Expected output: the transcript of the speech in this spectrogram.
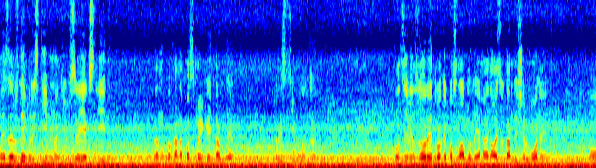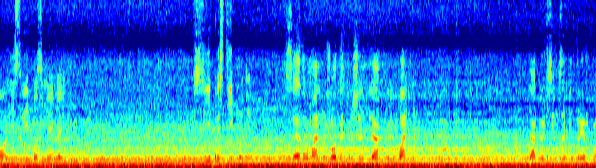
Ми завжди пристібнуті, все як слід. Та ну кохана, посмикай там, де пристібнуто. Ну це він згори трохи послаблений. Я маю на увазі там, де червоний. О, і свій посмикай. Всі пристібнуті. Все нормально, жодних причин для хвилювання. Дякую всім за підтримку.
